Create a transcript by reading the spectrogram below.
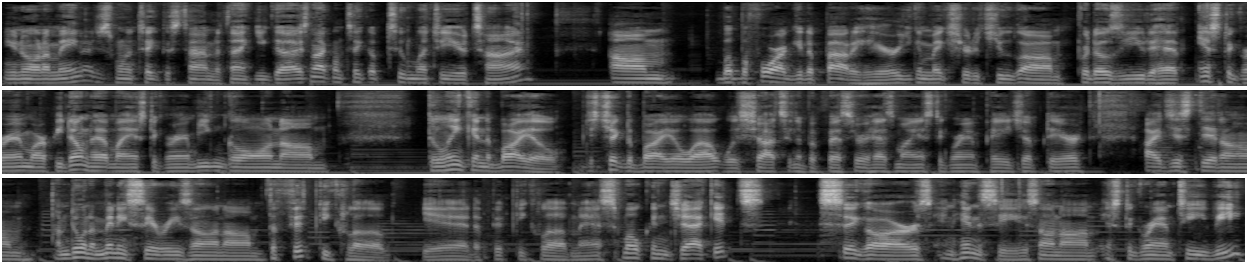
You know what I mean? I just want to take this time to thank you guys. Not going to take up too much of your time. Um, but before I get up out of here, you can make sure that you, um, for those of you that have Instagram, or if you don't have my Instagram, you can go on um, the link in the bio. Just check the bio out with Shots in the Professor. It has my Instagram page up there. I just did um I'm doing a mini series on um the 50 Club. Yeah, the 50 Club, man. Smoking jackets, cigars, and Hennessy. It's on um Instagram TV,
